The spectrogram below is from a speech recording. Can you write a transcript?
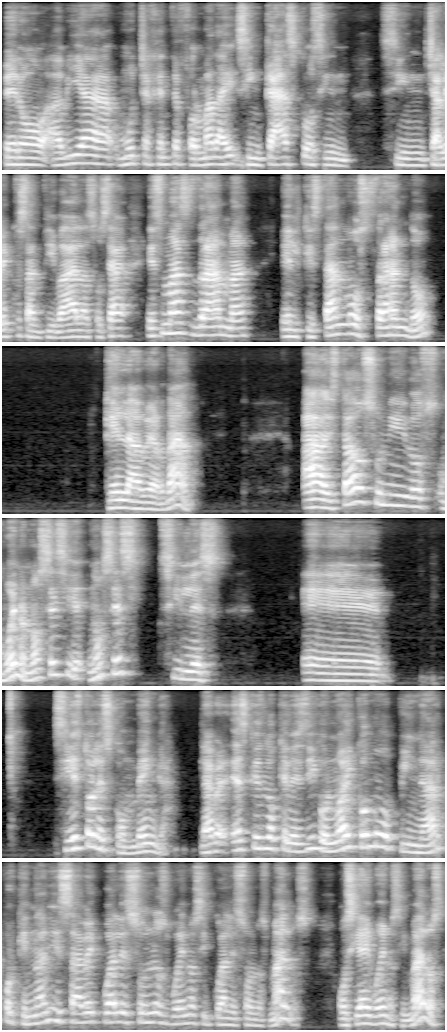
pero había mucha gente formada ahí sin casco, sin, sin chalecos antibalas, o sea, es más drama el que están mostrando que la verdad. A Estados Unidos, bueno, no sé si, no sé si, les eh, si esto les convenga. La verdad es que es lo que les digo, no hay cómo opinar porque nadie sabe cuáles son los buenos y cuáles son los malos, o si hay buenos y malos.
